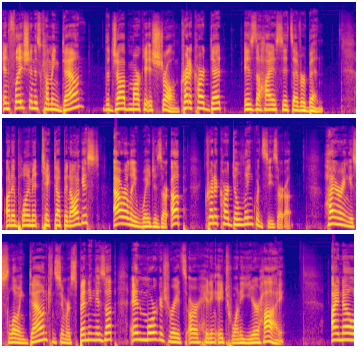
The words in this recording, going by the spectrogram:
Inflation is coming down, the job market is strong. Credit card debt is the highest it's ever been. Unemployment ticked up in August. Hourly wages are up. Credit card delinquencies are up. Hiring is slowing down, consumer spending is up, and mortgage rates are hitting a 20 year high. I know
